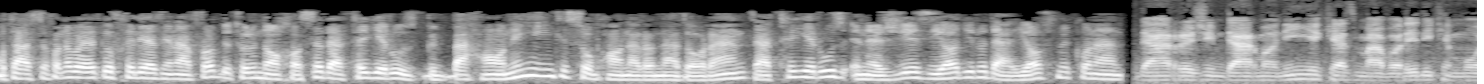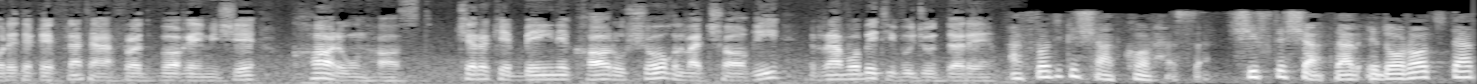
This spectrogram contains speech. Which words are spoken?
متاسفانه باید گفت خیلی از این افراد به طور ناخواسته در طی روز به بهانه اینکه صبحانه را ندارند در طی روز انرژی زیادی رو دریافت می‌کنند. در رژیم درمانی یکی از مواردی که مورد قفلت افراد واقع میشه کار اونهاست. چرا که بین کار و شغل و چاقی روابطی وجود داره. افرادی که شبکار هستند شیفت شب در ادارات در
